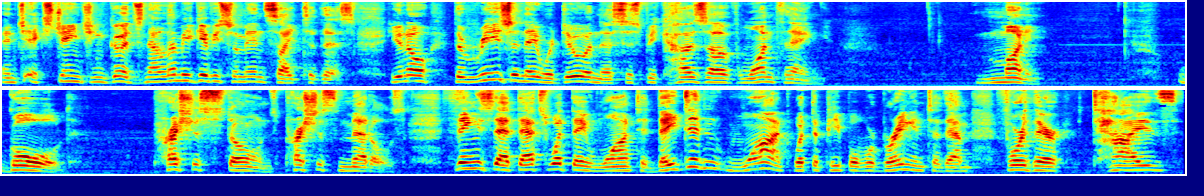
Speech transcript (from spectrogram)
and exchanging goods. Now, let me give you some insight to this. You know, the reason they were doing this is because of one thing money, gold, precious stones, precious metals, things that that's what they wanted. They didn't want what the people were bringing to them for their tithes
